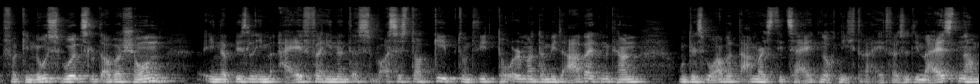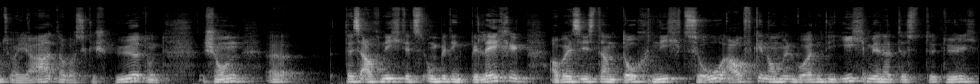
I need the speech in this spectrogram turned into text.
vergenusswurzelt, aber schon in ein bisschen im Eifer ihnen, das, was es da gibt und wie toll man damit arbeiten kann. Und das war aber damals die Zeit noch nicht reif. Also die meisten haben zwar ja da was gespürt und schon äh, das auch nicht jetzt unbedingt belächelt, aber es ist dann doch nicht so aufgenommen worden, wie ich mir das natürlich,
